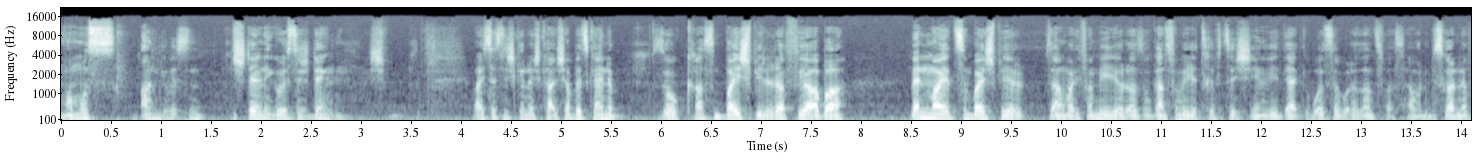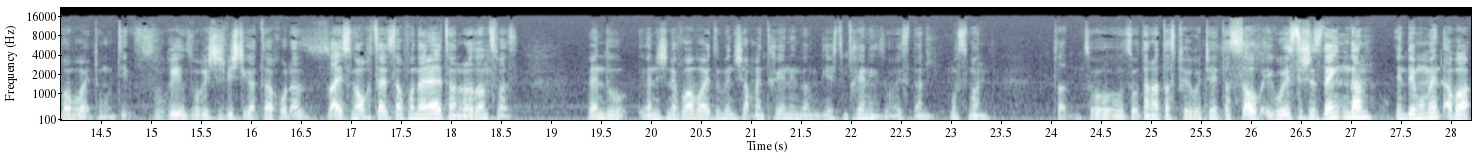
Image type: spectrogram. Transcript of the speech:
man muss an gewissen Stellen egoistisch denken. Ich weiß jetzt nicht genau, ich, ich habe jetzt keine so krassen Beispiele dafür, aber wenn man jetzt zum Beispiel, sagen wir die Familie oder so, ganz Familie trifft sich irgendwie, der hat Geburtstag oder sonst was, aber du bist gerade in der Vorbereitung und die, so, so richtig wichtiger Tag oder sei es ein Hochzeitstag von deinen Eltern oder sonst was. Wenn du, wenn ich in der Vorbereitung bin, ich habe mein Training, dann gehe ich zum Training, so, weißt du, dann muss man, so, so, dann hat das Priorität. Das ist auch egoistisches Denken dann in dem Moment, aber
